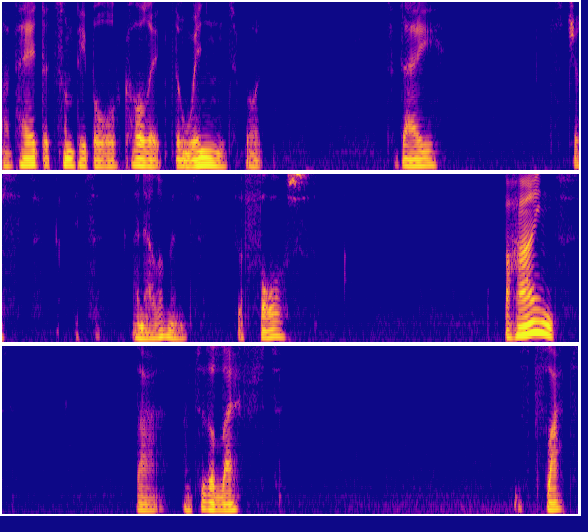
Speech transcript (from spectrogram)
I've heard that some people call it the wind, but today it's just it's an element. It's a force. Behind that and to the left is flat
